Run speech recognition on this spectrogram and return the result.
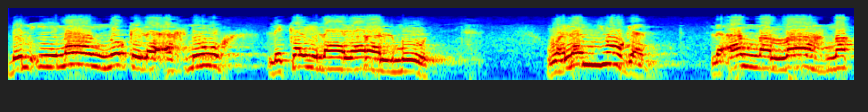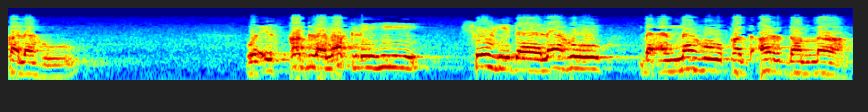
بالإيمان نقل أخنوخ لكي لا يرى الموت ولم يوجد لأن الله نقله. وإذ قبل نقله شهد له بأنه قد أرضى الله.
